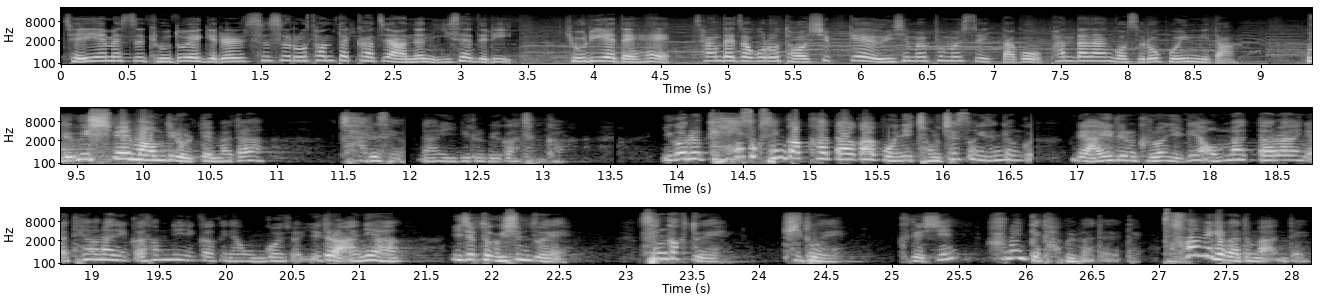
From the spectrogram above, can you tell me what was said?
JMS 교도의 길을 스스로 선택하지 않은 2세들이 교리에 대해 상대적으로 더 쉽게 의심을 품을 수 있다고 판단한 것으로 보입니다. 의심의 마음들이 올 때마다 자르세요. 나 이 길을 왜 가는가. 이거를 계속 생각하다가 보니 정체성이 생긴 거야. 근데 아이들은 그런 얘기, 엄마 따라 그냥 태어나니까 삼리니까 그냥 온 거죠. 얘들 아니야. 이제부터 의심도 해. 생각도 해. 기도해. 그 대신 하나님께 답을 받아야 돼. 사람에게 받으면 안 돼.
